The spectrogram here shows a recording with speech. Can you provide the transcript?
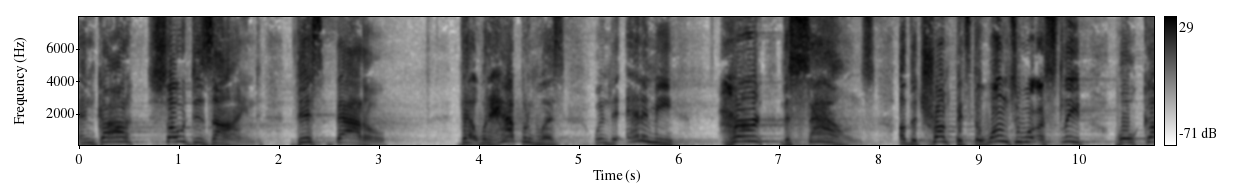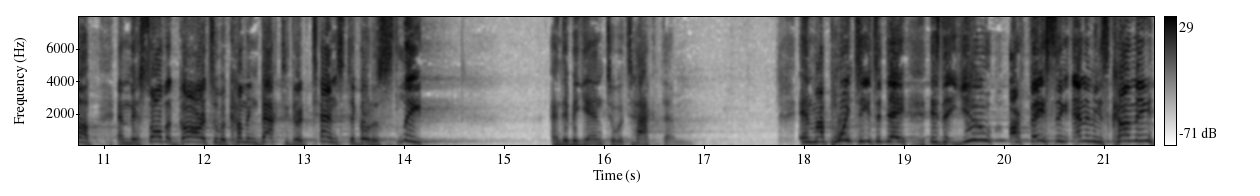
And God so designed this battle that what happened was when the enemy heard the sounds of the trumpets, the ones who were asleep woke up and they saw the guards who were coming back to their tents to go to sleep and they began to attack them. And my point to you today is that you are facing enemies coming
